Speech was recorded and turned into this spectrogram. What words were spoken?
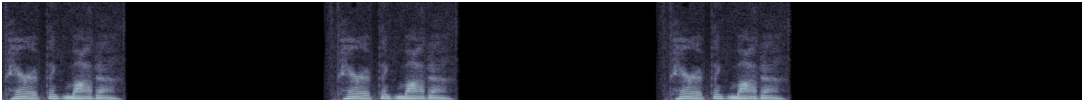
Parathigmata. Parathigmata. Parathigmata.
